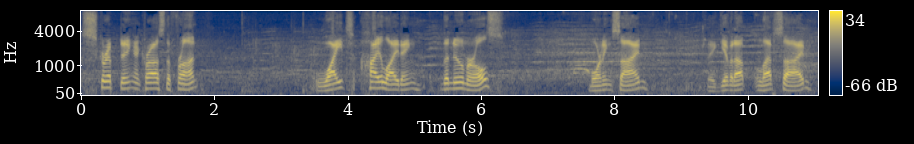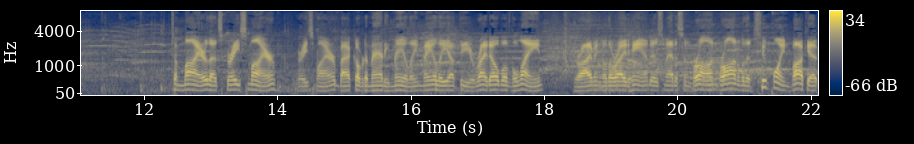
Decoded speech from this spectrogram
scripting across the front. White highlighting the numerals. Morningside, they give it up left side to Meyer. That's Grace Meyer. Grace Meyer back over to Maddie Maley. Maley at the right elbow of the lane. Driving with the right hand is Madison Braun. Braun with a two point bucket.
